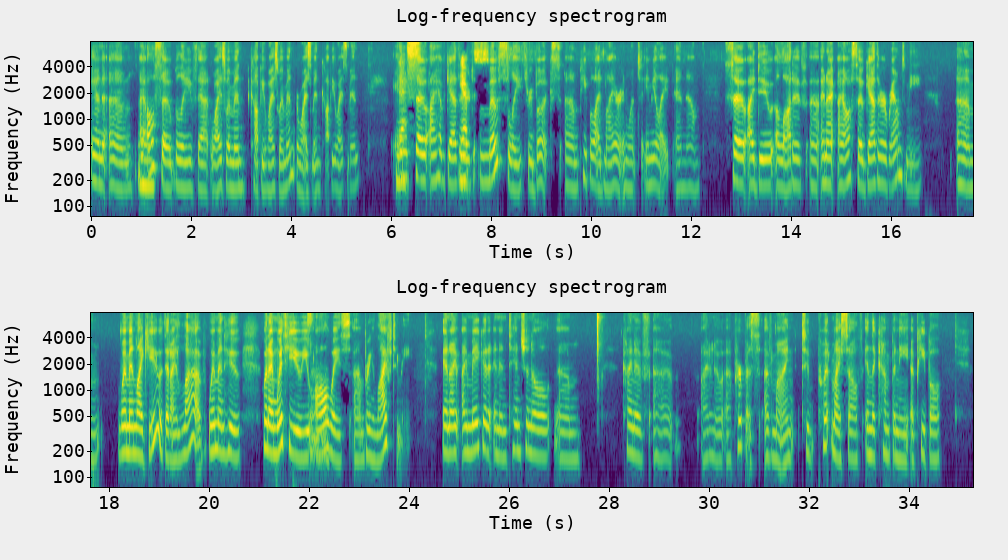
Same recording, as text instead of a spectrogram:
And um, mm. I also believe that wise women copy wise women, or wise men copy wise men. Yes. And so I have gathered yep. mostly through books um, people I admire and want to emulate. And um, so I do a lot of, uh, and I, I, also gather around me um, women like you that I love, women who, when I'm with you, you mm. always um, bring life to me. And I, I make it an intentional um, kind of uh, I don't know, a purpose of mine to put myself in the company of people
